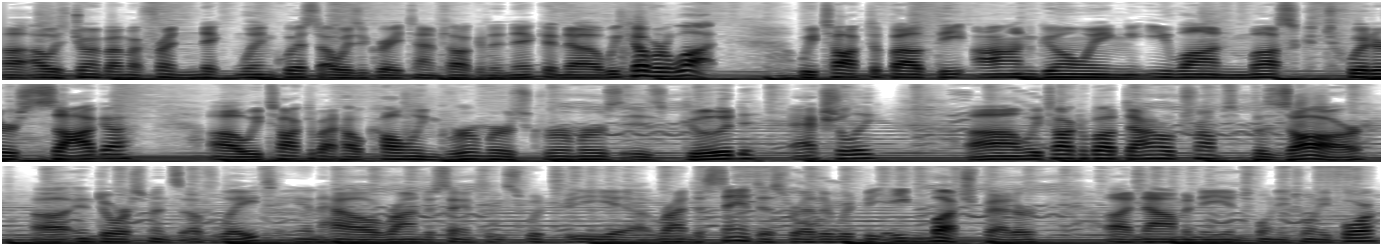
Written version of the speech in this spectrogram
Uh, I was joined by my friend Nick Lindquist. Always a great time talking to Nick, and uh, we covered a lot. We talked about the ongoing Elon Musk Twitter saga. Uh, we talked about how calling groomers groomers is good, actually. Uh, we talked about Donald Trump's bizarre uh, endorsements of late and how Ron DeSantis would be uh, Ron DeSantis rather would be a much better uh, nominee in 2024.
